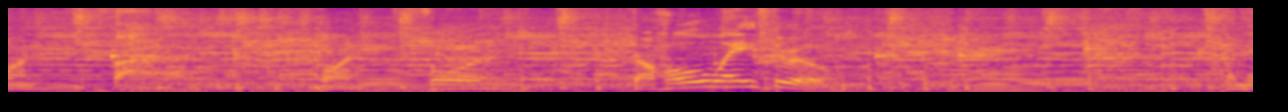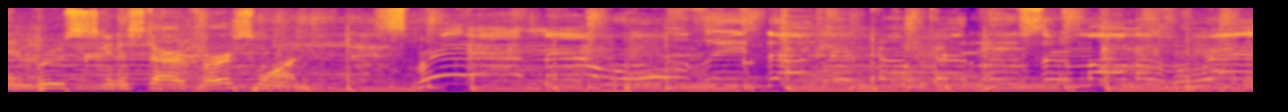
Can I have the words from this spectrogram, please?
One, five, one, four, the whole way through. And then Bruce is going to start verse one. Spread out now, Rosie, doctor, come cut loose her mama's.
